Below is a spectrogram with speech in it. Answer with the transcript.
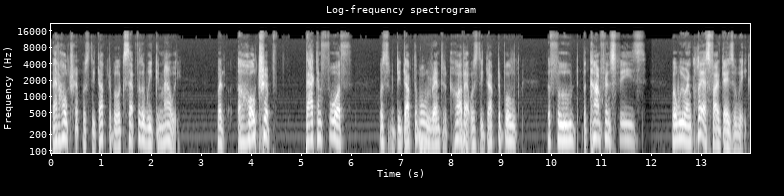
that whole trip was deductible except for the week in Maui. But the whole trip back and forth was deductible. We rented a car that was deductible. The food, the conference fees. But we were in class five days a week.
